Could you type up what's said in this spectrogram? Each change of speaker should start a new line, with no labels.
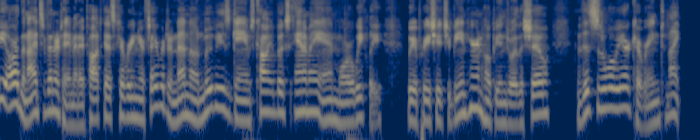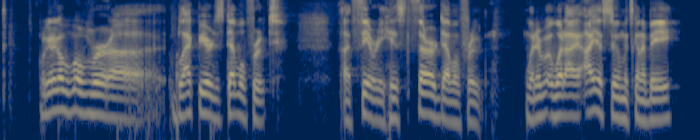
We are the Knights of Entertainment, a podcast covering your favorite and unknown movies, games, comic books, anime, and more weekly. We appreciate you being here and hope you enjoy the show. This is what we are covering tonight.
We're gonna go over uh, Blackbeard's devil fruit uh, theory, his third devil fruit, whatever what I, I assume it's gonna be,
